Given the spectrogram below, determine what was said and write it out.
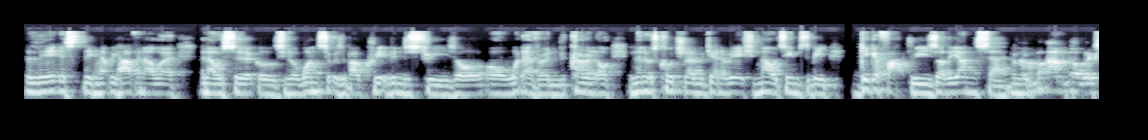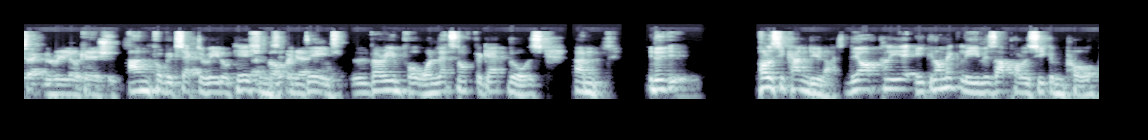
the latest thing that we have in our in our circles. You know once it was about creative industries or or whatever and the current or and then it was cultural regeneration. Now it seems to be gigafactories are the answer. And, and public sector relocation. And public sector relocations indeed. Very important one. Let's not forget those. Um you know Policy can do that. There are clear economic levers that policy can pull,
